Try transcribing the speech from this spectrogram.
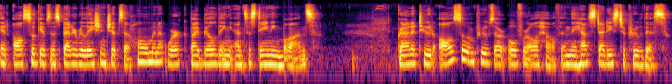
It also gives us better relationships at home and at work by building and sustaining bonds. Gratitude also improves our overall health, and they have studies to prove this.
